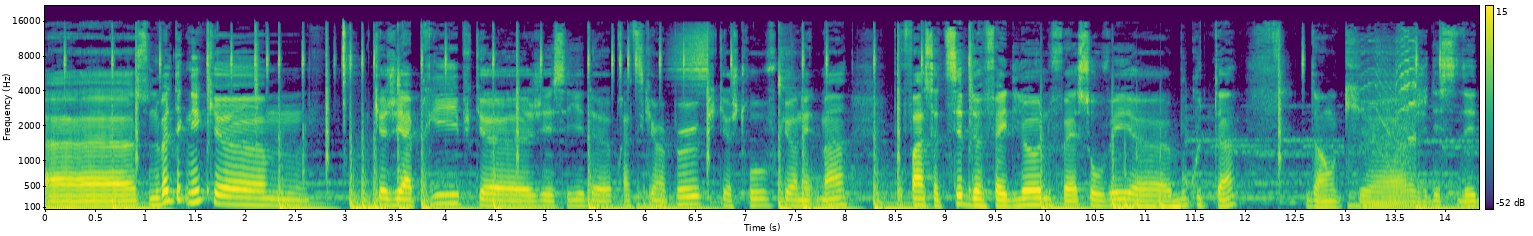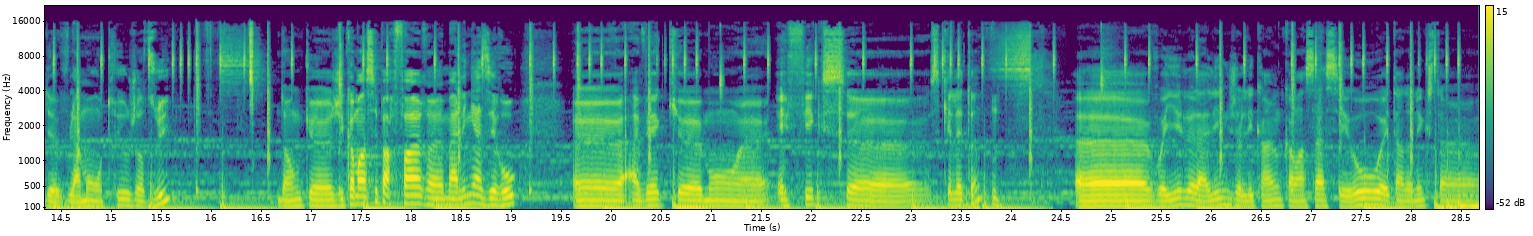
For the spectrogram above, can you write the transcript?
Euh, c'est une nouvelle technique que j'ai appris puis que j'ai essayé de pratiquer un peu puis que je trouve que honnêtement pour faire ce type de fade là nous fait sauver euh, beaucoup de temps. Donc euh, j'ai décidé de vous la montrer aujourd'hui. Donc euh, j'ai commencé par faire ma ligne à zéro avec mon FX Skeleton. Vous voyez là, la ligne, je l'ai quand même commencé assez haut étant donné que c'est un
